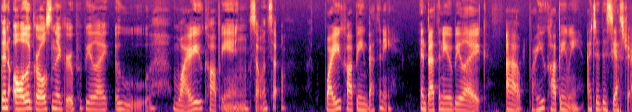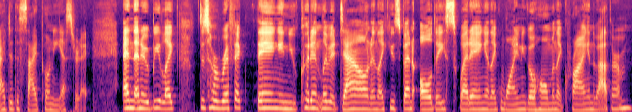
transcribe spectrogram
Then all the girls in the group would be like, "Ooh, why are you copying so and so? Why are you copying Bethany?" And Bethany would be like, uh, are you copying me? I did this yesterday. I did the side pony yesterday. And then it would be like this horrific thing and you couldn't live it down and like you'd spend all day sweating and like wanting to go home and like crying in the bathroom.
